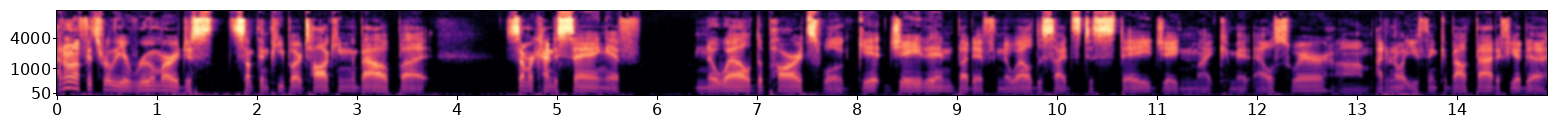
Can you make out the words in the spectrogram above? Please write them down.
I don't know if it's really a rumor or just something people are talking about, but some are kind of saying if Nowell departs, we'll get Jaden, but if Nowell decides to stay, Jaden might commit elsewhere. Um, I don't know what you think about that. If you had to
